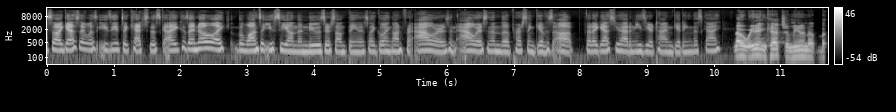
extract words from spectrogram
So I guess it was easy to catch this guy because I know like the ones that you see on the news or something, it's like going on for hours and hours, and then the person gives up. But I guess you had an easier time getting this guy. No, we didn't catch him. He ended up, but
